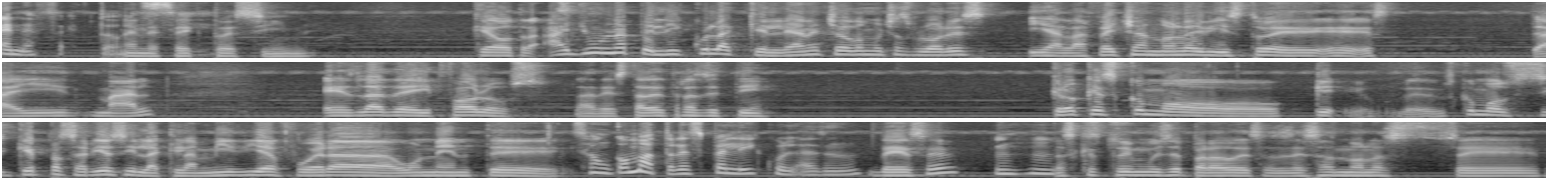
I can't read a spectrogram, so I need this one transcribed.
En efecto. En sí. efecto, es cine. ¿Qué otra? Hay una película que le han echado muchas flores y a la fecha no la he visto. eh, es ahí mal. Es la de It Follows, la de Está detrás de ti. creo que es como es como si qué pasaría si la clamidia fuera un ente Son como tres películas, ¿no? de ese. Ujú. Es que estoy muy separado de esas, de esas no las he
